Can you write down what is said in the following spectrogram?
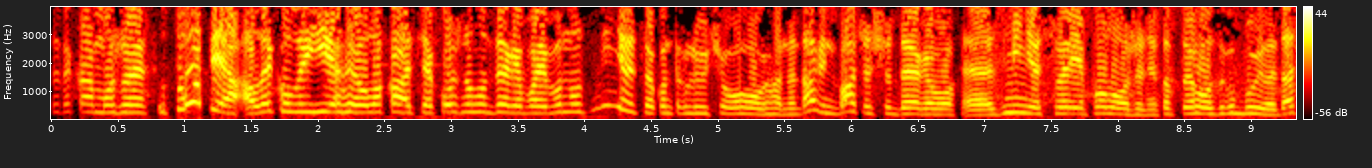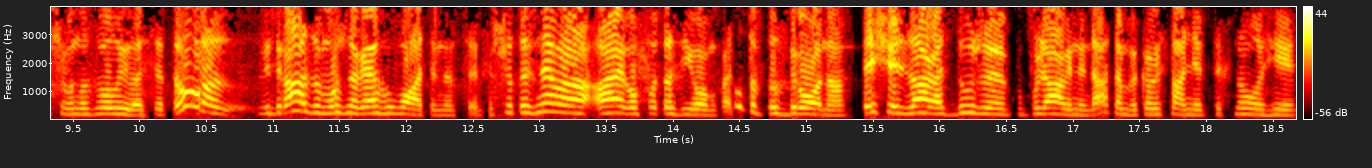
Це така може утопія, але коли є геолокація кожного дерева і воно змінюється контролюючого органу, да, він бачить, що дерево е, змінює своє положення, тобто його зробили, да, що воно звалилося, то відразу можна реагувати на це. Щотижнева аерофотозйомка, ну тобто з дрона, те, що зараз дуже популярне, да, там використання технології. е,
